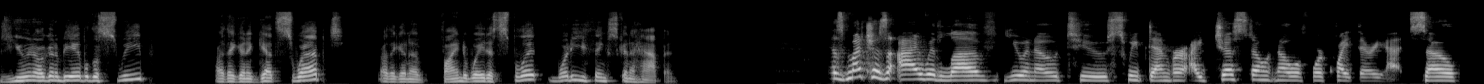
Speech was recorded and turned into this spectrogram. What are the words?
Is UNO going to be able to sweep? Are they going to get swept? Are they going to find a way to split? What do you think's going to happen? As much as I would love UNO to sweep Denver, I just don't know if we're quite there yet. So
